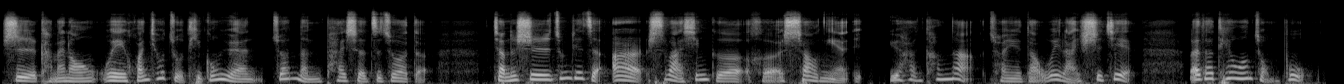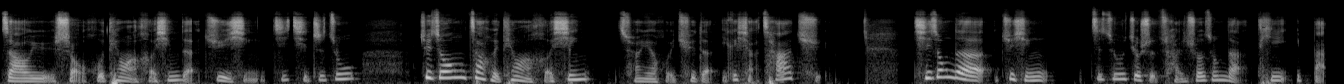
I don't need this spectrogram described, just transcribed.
是卡梅隆为环球主题公园专门拍摄制作的，讲的是终结者二施瓦辛格和少年约翰康纳穿越到未来世界。来到天网总部，遭遇守护天网核心的巨型机器蜘蛛，最终炸毁天网核心，穿越回去的一个小插曲。其中的巨型蜘蛛就是传说中的 T 一百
